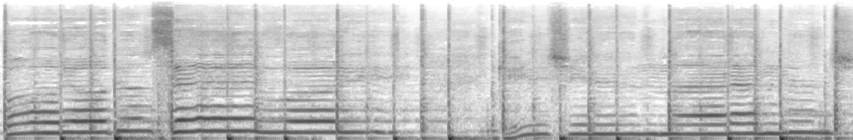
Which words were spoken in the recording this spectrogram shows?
버려둔 세월이 길지는 않았는지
